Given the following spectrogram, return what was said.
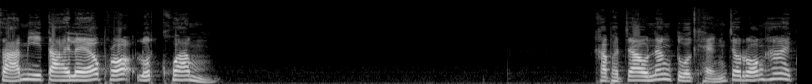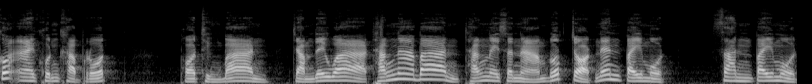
สามีตายแล้วเพราะรถคว่ำข้าพเจ้านั่งตัวแข็งจะร้องไห้ก็อายคนขับรถ พอถึงบ้าน จำได้ว่าทั้งหน้าบ้านทั้งในสนามรถจอดแน่นไปหมด สั่นไปหมด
